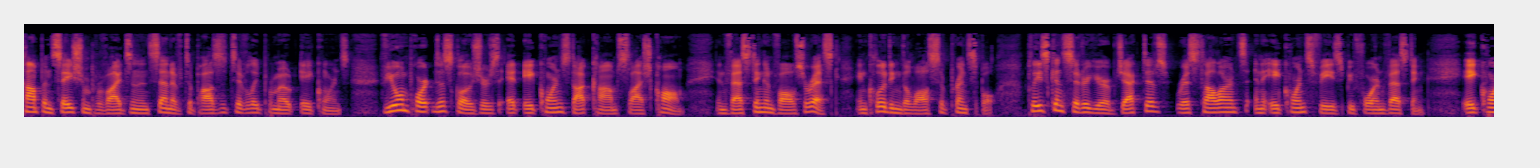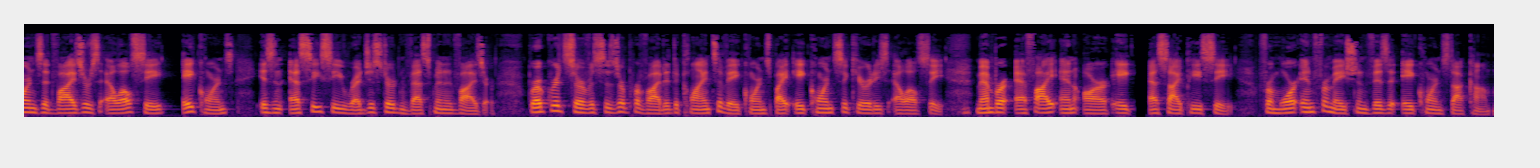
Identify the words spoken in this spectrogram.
Compensation provides an incentive to positively promote Acorns. View important disclosures at acorns.com/calm. Investing involves risk, including the loss of principal. Please consider your objectives, risk tolerance, and Acorns fees before investing. Acorns Advisors LLC, Acorns, is an SEC registered investment advisor. Brokerage services are provided to clients of Acorns by Acorn Securities LLC, member FINRA SIPC. For more information, visit acorns.com.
